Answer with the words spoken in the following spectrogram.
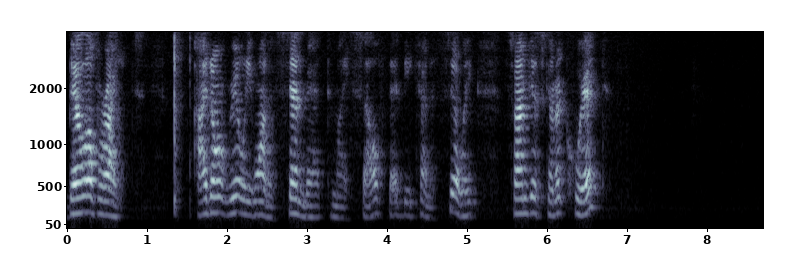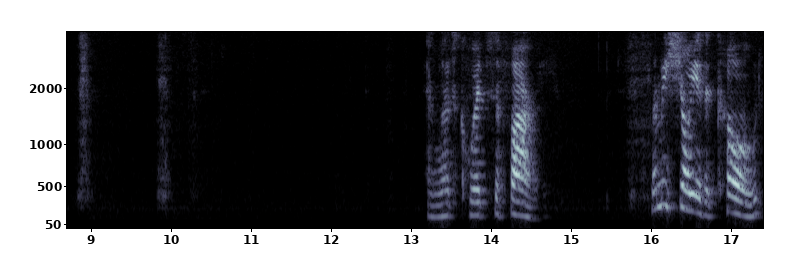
Bill of Rights. I don't really want to send that to myself. That'd be kind of silly. So I'm just going to quit. And let's quit Safari. Let me show you the code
